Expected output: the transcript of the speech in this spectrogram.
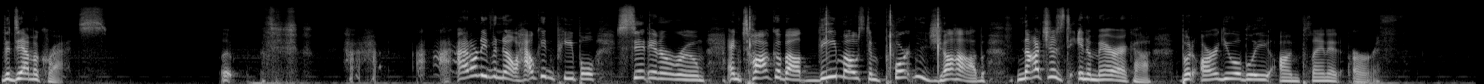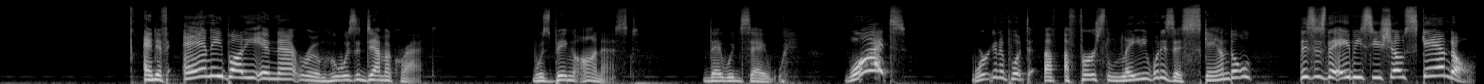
the Democrats. I don't even know. How can people sit in a room and talk about the most important job, not just in America, but arguably on planet Earth? And if anybody in that room who was a Democrat was being honest, they would say, What? We're going to put a, a, first lady? What is this? Scandal? This is the ABC show Scandal.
